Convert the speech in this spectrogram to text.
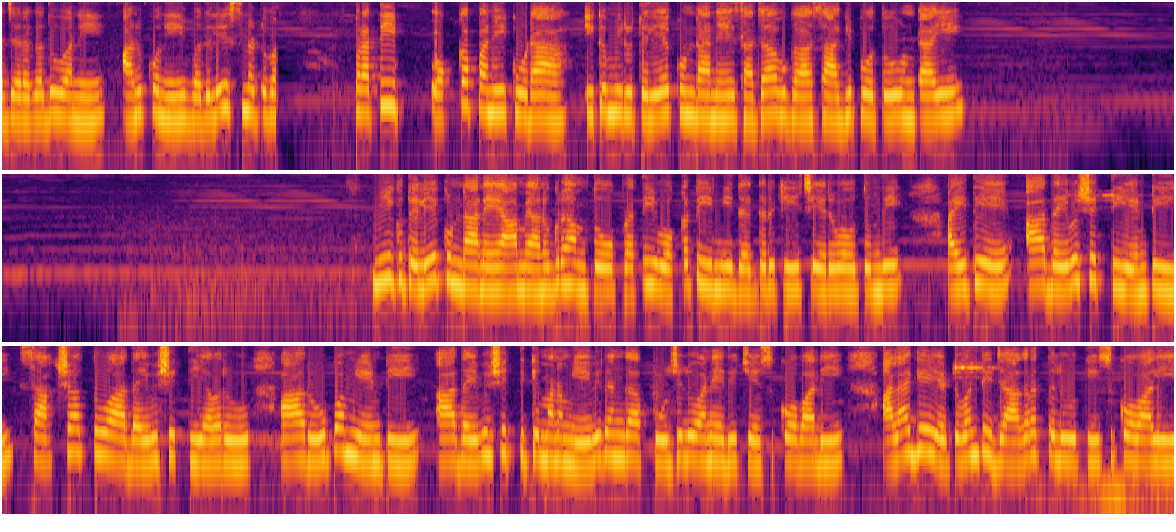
జరగదు అని అనుకుని వదిలేసినటువంటి ప్రతి ఒక్క పని కూడా ఇక మీరు తెలియకుండానే సజావుగా సాగిపోతూ ఉంటాయి. మీకు తెలియకుండానే ఆమె అనుగ్రహంతో ప్రతి ఒక్కటి మీ దగ్గరికి చేరువవుతుంది. అయితే ఆ దైవశక్తి ఏంటి? సాక్షాత్తు ఆ దైవశక్తి ఎవరు? ఆ రూపం ఏంటి? ఆ దైవశక్తికి మనం ఏ విధంగా పూజలు అనేది చేసుకోవాలి? అలాగే ఎటువంటి జాగ్రత్తలు తీసుకోవాలి?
